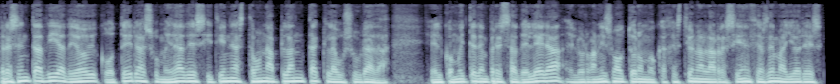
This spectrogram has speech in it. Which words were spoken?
presenta a día de hoy goteras, humedades y tiene hasta una planta clausurada. El Comité de Empresa del ERA, el organismo autónomo que gestiona las residencias de mayores,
